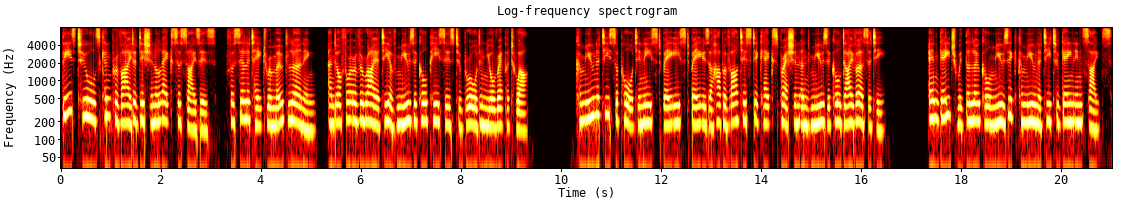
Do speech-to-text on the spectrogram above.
These tools can provide additional exercises, facilitate remote learning, and offer a variety of musical pieces to broaden your repertoire. Community support in East Bay East Bay is a hub of artistic expression and musical diversity. Engage with the local music community to gain insights,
